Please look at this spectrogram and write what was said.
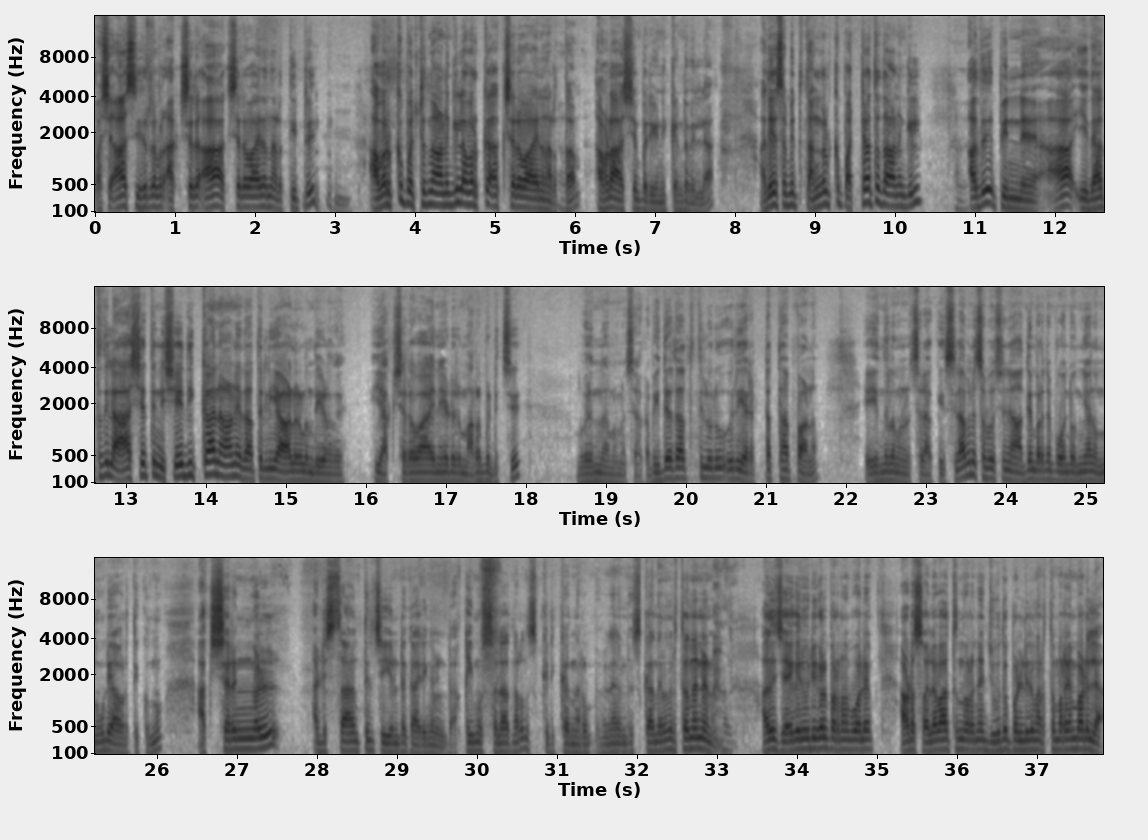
പക്ഷെ ആ സിഹിർ അവർ അക്ഷര ആ അക്ഷരവായന നടത്തിയിട്ട് അവർക്ക് പറ്റുന്നതാണെങ്കിൽ അവർക്ക് അക്ഷരവായന നടത്താം. അവിടെ ആശയം പരിഗണിക്കേണ്ടതില്ല. അതേസമയത്ത് തങ്ങൾക്ക് പറ്റാത്തതാണെങ്കിൽ അത് പിന്നെ ആ യഥാർത്ഥത്തിൽ ആശയത്തെ നിഷേധിക്കാനാണ് യഥാർത്ഥത്തിൽ ഈ ആളുകൾ എന്ത് ചെയ്യണത്? ഈ അക്ഷരവായനയുടെ ഒരു മറ പിടിച്ച് വരുന്നത് നമ്മൾ മനസ്സിലാക്കുക അപ്പോൾ ഇത് യഥാർത്ഥത്തിൽ ഒരു ഒരു ഇരട്ടത്താപ്പാണ് എന്നുള്ളത് നമ്മൾ മനസ്സിലാക്കുക. ഇസ്ലാമിനെ സംബന്ധിച്ച് ഞാൻ ആദ്യം പറഞ്ഞ പോയിന്റ് ഒന്ന് ഞാൻ ഒന്നുകൂടി ആവർത്തിക്കുന്നു. അക്ഷരങ്ങൾ അടിസ്ഥാനത്തിൽ ചെയ്യേണ്ട കാര്യങ്ങളുണ്ട്. അക്കീമുസ്സലാ എന്ന് പറഞ്ഞാൽ നിസ്കരിക്കാൻ നിർ നിസ്കാൻ നിലനിർത്താൻ തന്നെയാണ്. അത് ചേകനൂരികൾ പറഞ്ഞ പോലെ അവിടെ സ്വലവാത്ത് എന്ന് പറഞ്ഞാൽ ജൂതപ്പള്ളിയിൽ നൃത്തം പറയാൻ പാടില്ല.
